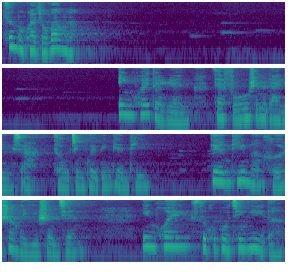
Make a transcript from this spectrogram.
这么快就忘了？应辉等人在服务生的带领下走进贵宾电梯，电梯门合上的一瞬间，应辉似乎不经意的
